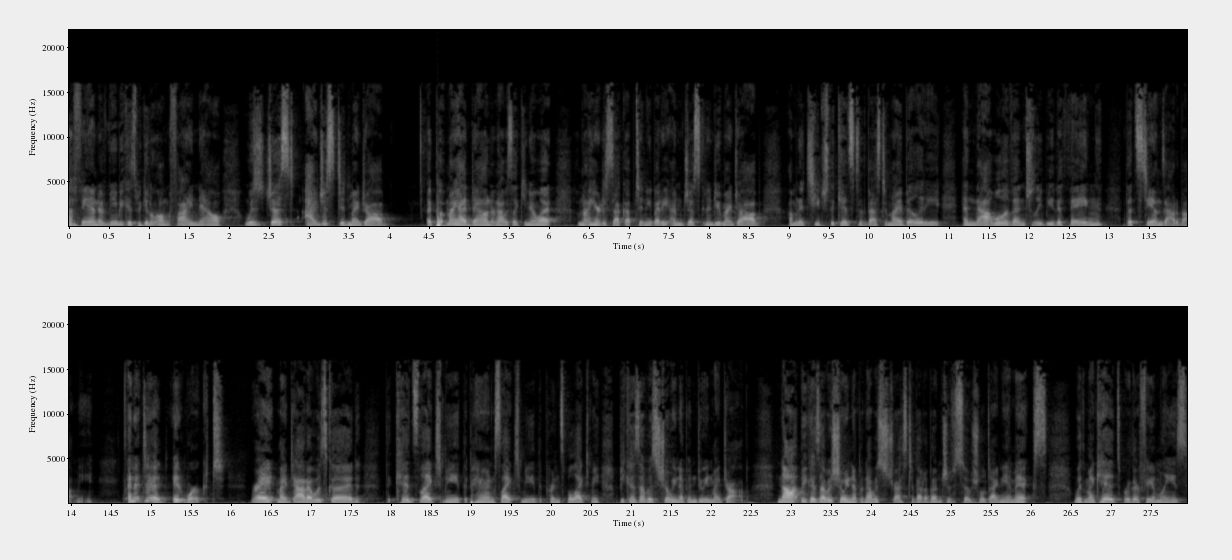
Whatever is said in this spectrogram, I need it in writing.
a fan of me because we get along fine now was just, I just did my job. I put my head down and I was like, you know what? I'm not here to suck up to anybody. I'm just going to do my job. I'm going to teach the kids to the best of my ability. And that will eventually be the thing that stands out about me. And it did. It worked right? My data was good. The kids liked me. The parents liked me. The principal liked me because I was showing up and doing my job. Not because I was showing up and I was stressed about a bunch of social dynamics with my kids or their families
